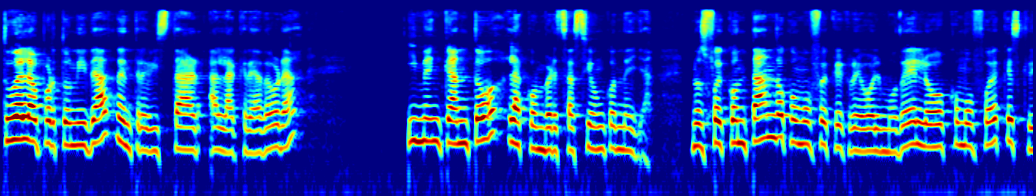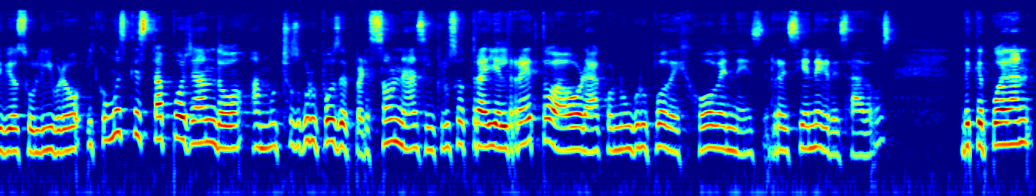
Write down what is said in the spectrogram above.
Tuve la oportunidad de entrevistar a la creadora y me encantó la conversación con ella. Nos fue contando cómo fue que creó el modelo, cómo fue que escribió su libro y cómo es que está apoyando a muchos grupos de personas, incluso trae el reto ahora con un grupo de jóvenes recién egresados de que puedan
